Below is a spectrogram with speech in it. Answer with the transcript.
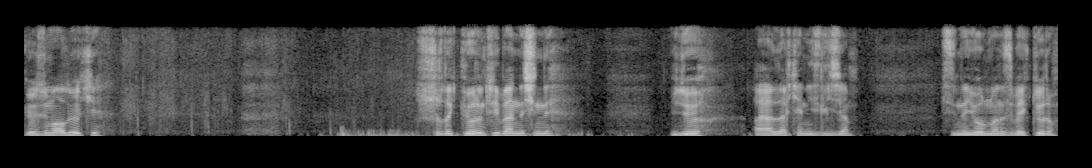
gözümü alıyor ki şuradaki görüntüyü ben de şimdi videoyu ayarlarken izleyeceğim. Sizin de yorumlarınızı bekliyorum.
